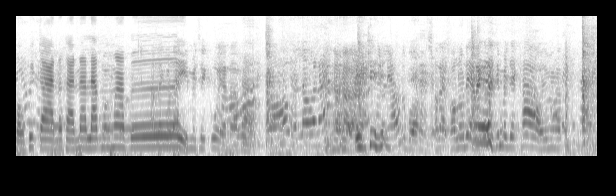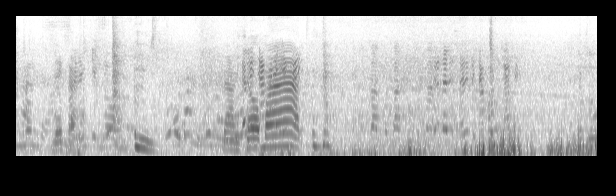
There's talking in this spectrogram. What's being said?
ของพิการนะคะ น่ารักมาก ๆ เลอะไรก็ได้ย ที่ไม่ใช่กล้วยอันนั้นค่ะ อ๋อเหมือนเรานะก็บอกอะไรของเราเนี่ยอะไรก็ได้ที่ไม่ใช่ข้าวใช่ไหมครับนี่ค่ะกินนมดังชอบมาก สั้นมันสั้นสุดมันสั้นแล้วแล้วแล้วเป็นเจ้าของร้านไหมน้ำซุป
